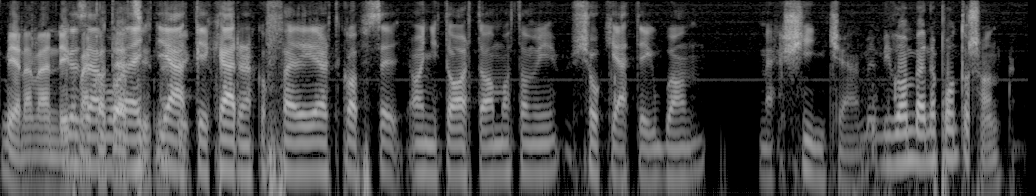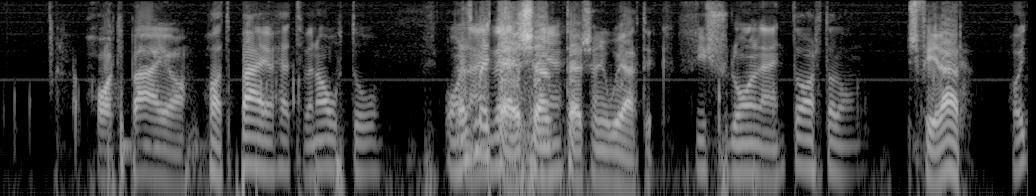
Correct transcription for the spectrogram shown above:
miért nem vennék meg, ha Igazából tetszik egy nekik. játék árának a feléért kapsz egy annyi tartalmat, ami sok játékban meg sincsen. Mi- Mi van benne pontosan? Hat pálya. 6 pálya, 70 autó, Ez online meg teljesen, versenyek, teljesen jó játék. frissülő online tartalom. És fél ár? Hogy?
